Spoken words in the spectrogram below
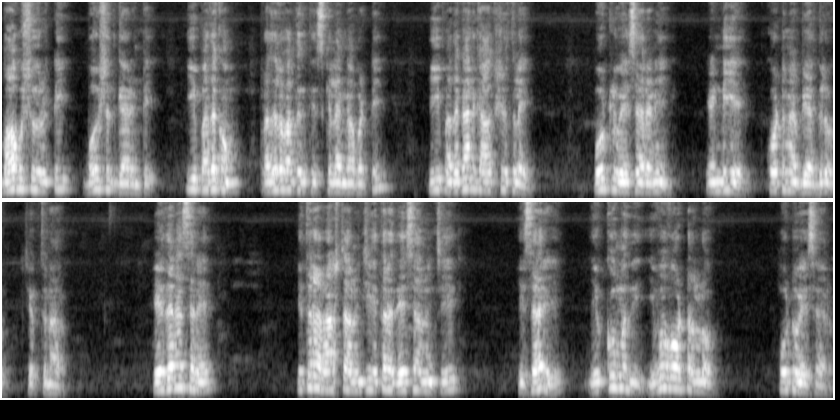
బాబు షూరిటీ భవిష్యత్ గ్యారంటీ ఈ పథకం ప్రజల వద్దకు తీసుకెళ్ళాం కాబట్టి ఈ పథకానికి ఆకర్షితులై ఓట్లు వేశారని ఎన్డీఏ కూటమి అభ్యర్థులు చెప్తున్నారు. ఏదైనా సరే ఇతర రాష్ట్రాల నుంచి ఇతర దేశాల నుంచి ఈసారి ఎక్కువ మంది యువ ఓటర్లు ఓటు వేశారు.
